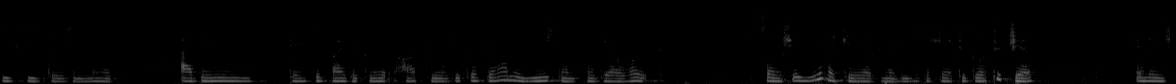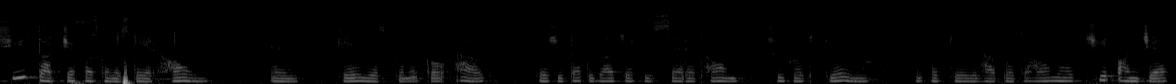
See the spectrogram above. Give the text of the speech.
geeks these days and nerds are being dated by the girl, hot girls because they want to use them for their work. So she knew that Gary was gonna leave, so she had to go to Jeff And then she thought Jeff was gonna stay at home and Gary was gonna go out. So she thought that while Jeff is sad at home, she'll go to Gary and let Gary help her to home and cheat on Jeff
